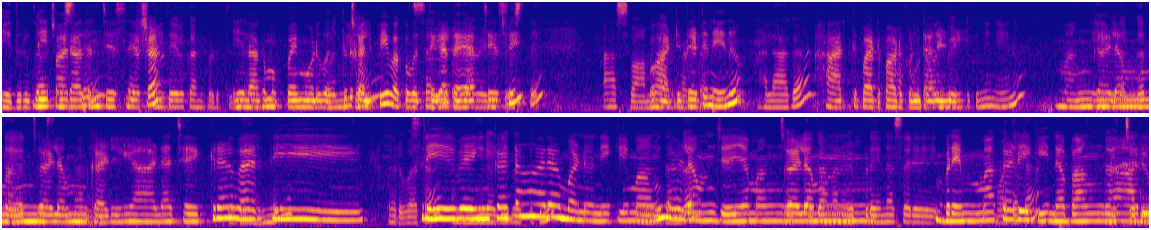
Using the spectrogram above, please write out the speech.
ఎదురుగా దీపారాధన చూస్తే చేశాక లక్ష్మీదేవి కనపడుతుంది ఇలాగ ముప్పై మూడు ఒత్తులు కొంచెం కలిపి ఒక సైడ్గా తయారు చేసి ఆ స్వామి వాటితోటి. నేను అలాగా హారతి పాట ఫోటోని పాడుకుంటానండి పెట్టుకుని నేను మంగళం మంగళం. కళ్యాణ చక్రవర్తి శ్రీ వెంకటారమణునికి మంగళం జయ మంగళం మనం ఎప్పుడైనా సరే బ్రహ్మ కడిగిన బంగారు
